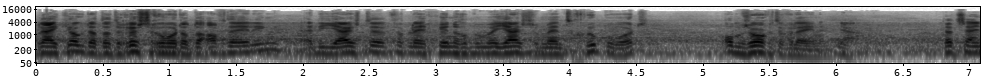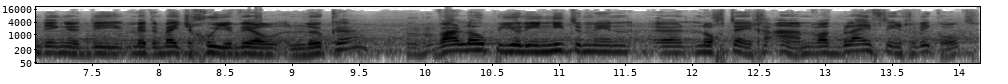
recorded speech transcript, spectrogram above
bereik je ook dat het rustiger wordt op de afdeling. En die juiste verpleegkundige op het juiste moment geroepen wordt om zorg te verlenen. Ja. Dat zijn dingen die met een beetje goede wil lukken. Mhm. Waar lopen jullie niettemin eh nog tegenaan? Wat blijft ingewikkeld?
